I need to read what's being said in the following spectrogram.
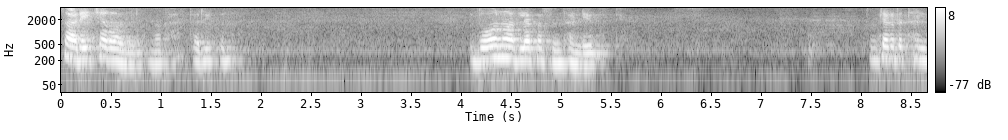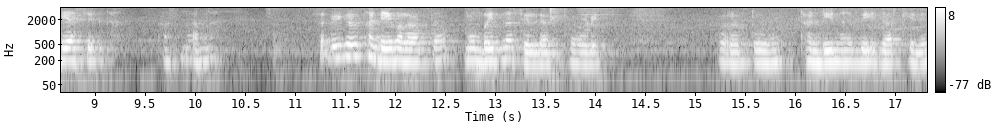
साडेचार वाजलेत बघा तरी पण दोन वाजल्यापासून थंडी होती. तुमच्याकडे थंडी असेल का? असणार ना? सगळीकडेच थंडी आहे मला वाटतं. मुंबईत नसेल जास्त एवढी परंतु थंडीनं बेजार केले.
